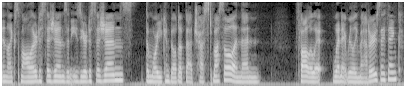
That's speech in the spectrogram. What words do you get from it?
in like smaller decisions and easier decisions, the more you can build up that trust muscle and then follow it when it really matters, I think.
